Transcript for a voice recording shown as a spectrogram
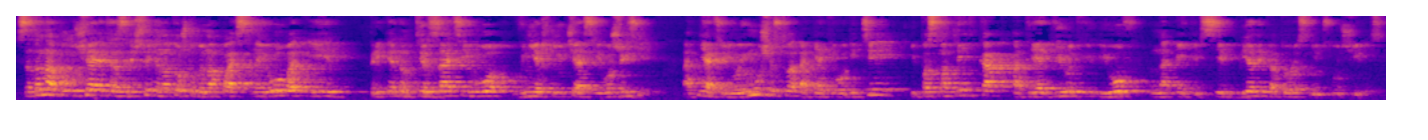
Сатана получает разрешение на то, чтобы напасть на Иова и при этом терзать его внешнюю часть его жизни. Отнять его имущество, отнять его детей и посмотреть, как отреагирует Иов на эти все беды, которые с ним случились.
